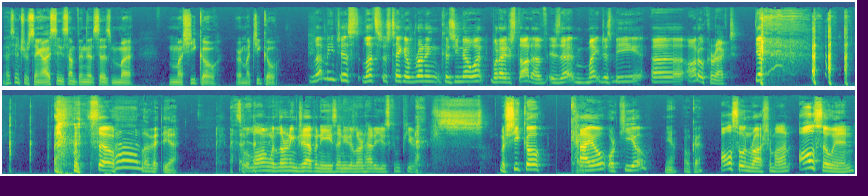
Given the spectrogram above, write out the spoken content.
That's interesting. I see something that says ma- Machiko or Machiko. Let me just let's just take a running because you know what? What I just thought of is that might just be uh, autocorrect. Yep. so I love it. Yeah. So along with learning Japanese, I need to learn how to use computers. Mashiko Kayo or Kyo, Yeah. Okay. also in Rashomon, also in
